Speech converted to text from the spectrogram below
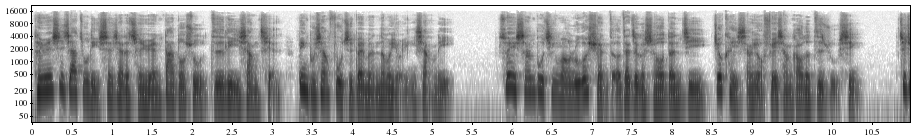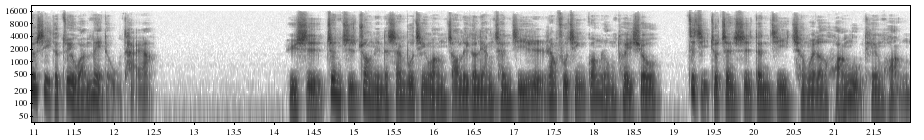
藤原氏家族里剩下的成员大多数资历尚浅，并不像父执辈们那么有影响力。所以山部亲王如果选择在这个时候登基，就可以享有非常高的自主性，这就是一个最完美的舞台啊。于是正值壮年的山部亲王找了一个良辰吉日，让父亲光荣退休，自己就正式登基，成为了桓武天皇。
